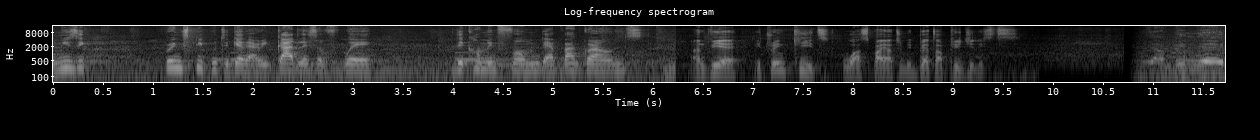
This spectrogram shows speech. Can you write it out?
Music brings people together regardless of where they're coming from, their backgrounds. And there, he trained kids who aspire to be better pugilists. We have been there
